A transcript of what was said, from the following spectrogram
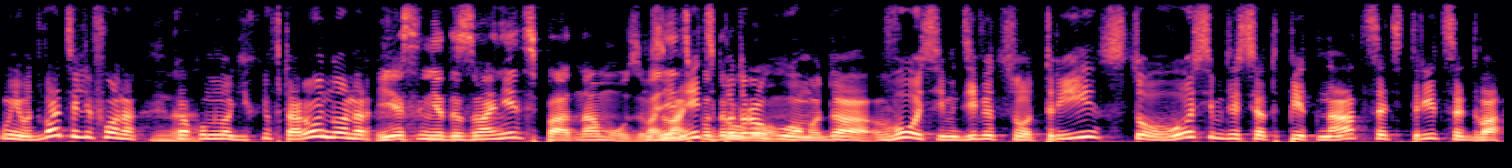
У него два телефона, Да. как у многих. И второй номер Если не дозвонитесь по одному, звоните, Звоните по-другому. по-другому, да. 8 903 180 15 32.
